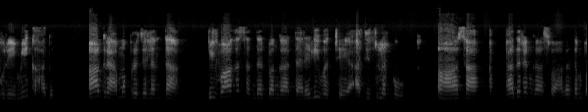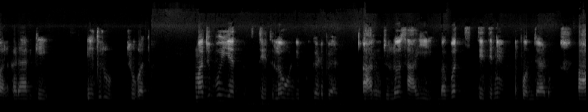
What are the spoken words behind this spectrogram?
ఊరేమీ కాదు. ఆ గ్రామ ప్రజలంతా వివాహ సందర్భంగా తరలి వచ్చే అతిథులకు ఆ సాదరంగా స్వాగతం పలకడానికి ఎదురు చూవచ్చు మజుబూయ స్థితిలో ఉండి గడిపాడు. ఆ రోజుల్లో సాయి భగవత్ స్థితిని పొందాడు. ఆ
